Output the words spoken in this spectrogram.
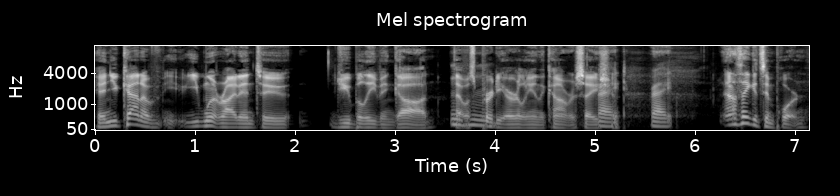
And you kind of you went right into do you believe in God? That was pretty early in the conversation. Right. Right. And I think it's important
